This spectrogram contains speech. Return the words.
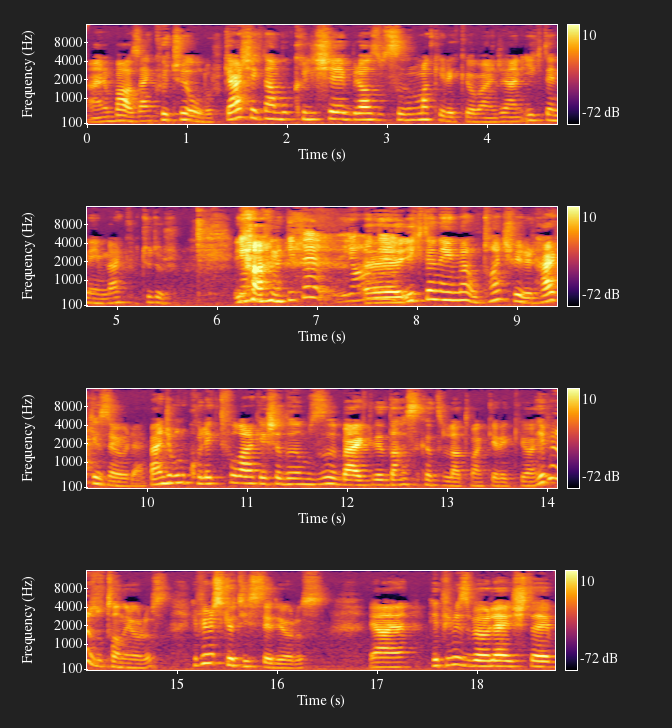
Yani bazen kötü olur. Gerçekten bu klişeye biraz sığınmak gerekiyor bence. Yani ilk deneyimler kötüdür. Yani, bir de yani e, ilk deneyimler utanç verir. Herkese öyle. Bence bunu kolektif olarak yaşadığımızı belki de daha sık hatırlatmak gerekiyor. Hepimiz utanıyoruz. Hepimiz kötü hissediyoruz. Yani hepimiz böyle işte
